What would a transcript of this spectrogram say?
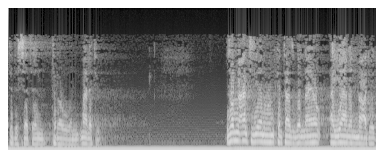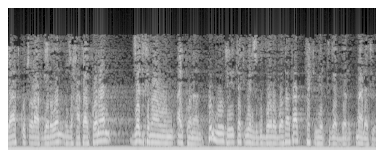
ትድሰትን ትረውን ማለት እዩ እዘን መዓልቲ እዚአን እውን ከምታ ዝበልናዮ ኣያምን ማዕዱዳት ቁፁራት ገይርዎን ብዙሓት ኣይኮናን ዘድክማ እውን ኣይኮናን ኩሉ እቲ ተክቢር ዝግበሮ ቦታታት ተክቢር ትገብር ማለት እዩ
